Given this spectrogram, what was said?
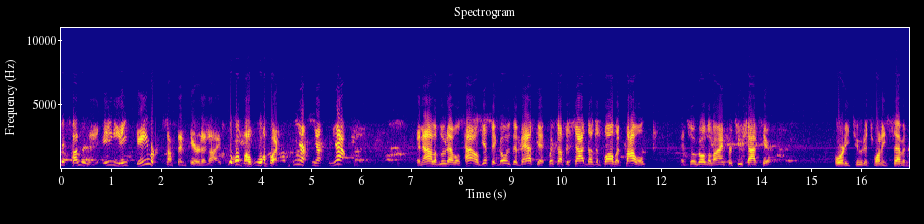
688th game or something here tonight. Whoopa, whoopa. Yeah, yeah, yeah. And now the Blue Devils, Howe gets it, goes to the basket, puts up a shot, doesn't fall, but fouled. And she'll go to the line for two shots here. 42 to 27.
